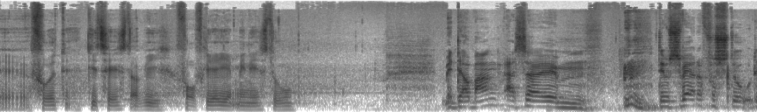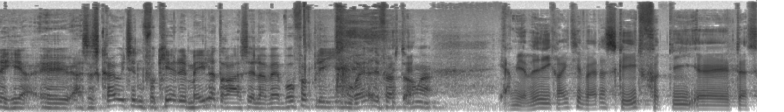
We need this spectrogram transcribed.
øh, fået de test, og vi får flere hjem i næste uge. Men der er mange, altså, øhm, det er jo svært at forstå det her. Øh, altså, skrev I til den forkerte mailadresse, eller hvad? Hvorfor blev I ignoreret i første omgang? Jamen, jeg ved ikke rigtig, hvad der skete, fordi øh, der,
